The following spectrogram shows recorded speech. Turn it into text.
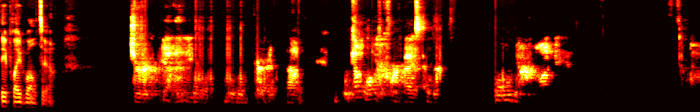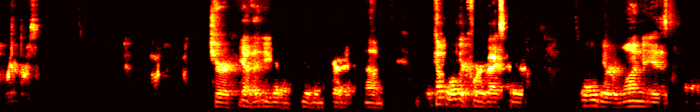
they played well too. Sure, yeah. Um, a couple other quarterbacks that were older. One is Rivers. Sure, yeah, that you got to give them credit. Um, a couple other quarterbacks that are older. One is uh,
